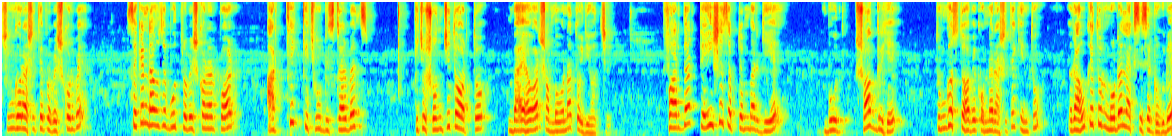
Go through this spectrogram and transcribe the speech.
সিংহ রাশিতে প্রবেশ করবে। সেকেন্ড হাউসে বুধ প্রবেশ করার পর আর্থিক কিছু ডিস্টারবেন্স কিছু সঞ্চিত অর্থ ব্যয় হওয়ার সম্ভাবনা তৈরি হচ্ছে। ফার্দার তেইশে সেপ্টেম্বর গিয়ে বুধ স্বগৃহে তুঙ্গস্থ হবে কন্যা রাশিতে, কিন্তু রাহু কেতুর নোডাল অ্যাক্সিসে ঢুকবে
